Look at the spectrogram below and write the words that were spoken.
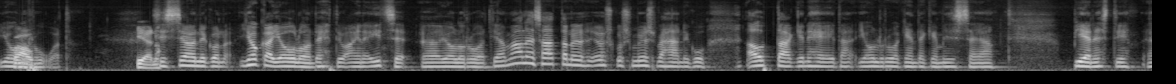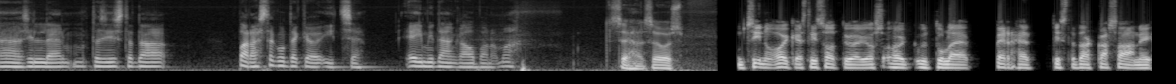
jouluruuat. Hieno. Siis se on niin kun, joka joulu on tehty aina itse ö, jouluruot. Ja mä olen saattanut joskus myös vähän niin kuin, auttaakin heitä jouluruokien tekemisissä ja pienesti ää, silleen. Mutta siis tätä parasta kun tekee itse. Ei mitään kaupanomaa. Sehän se olisi. Mutta siinä on oikeasti iso työ, jos tulee perheet pistetään kasaan, niin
